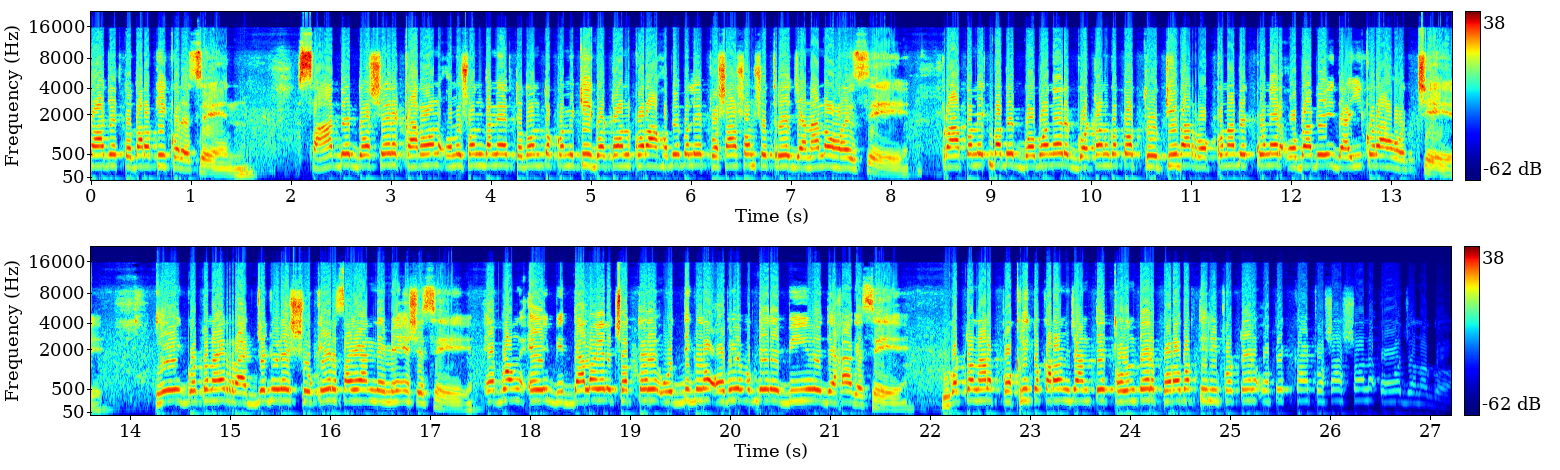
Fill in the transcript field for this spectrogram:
কাজে তদারকি করেছেন। সাত দশের কারণ অনুসন্ধানের তদন্ত কমিটি গঠন করা হবে বলে প্রশাসন সূত্রে জানানো হয়েছে। প্রাথমিকভাবে ভবনের গঠনগত ত্রুটি বা রক্ষণাবেক্ষণের অভাবেই দায়ী করা হচ্ছে। এই ঘটনায় রাজ্য জুড়ে শোকের ছায়া নেমে এসেছে এবং এই বিদ্যালয়ের চত্বরে উদ্বিগ্ন অভিভাবকদের ভিড় দেখা গেছে। ঘটনার প্রকৃত কারণ জানতে তদন্তের পরবর্তী রিপোর্টের অপেক্ষায় প্রশাসন ও জনগণ।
